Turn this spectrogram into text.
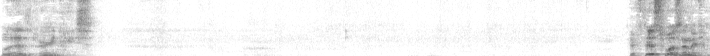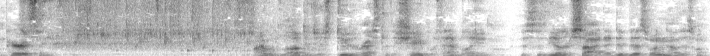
Well, that is very nice. If this wasn't a comparison, I would love to just do the rest of the shave with that blade. This is the other side. I did this one, now this one.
